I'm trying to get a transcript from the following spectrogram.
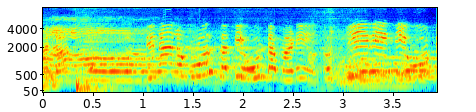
ಅಲ್ಲ ದಿನಾಲು ಮೂರು ಸತಿ ಊಟ ಮಾಡಿ ಈ ರೀತಿ ಊಟ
